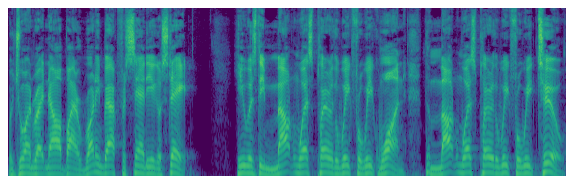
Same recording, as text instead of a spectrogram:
We're joined right now by a running back for San Diego State. He was the Mountain West Player of the Week for Week One, the Mountain West Player of the Week for Week Two,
